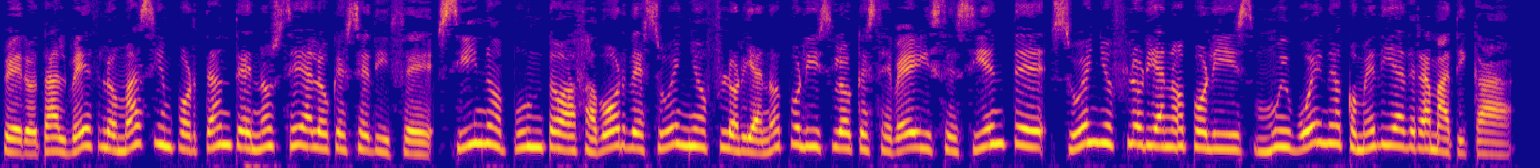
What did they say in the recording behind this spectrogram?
Pero tal vez lo más importante no sea lo que se dice, sino punto a favor de Sueño Florianópolis lo que se ve y se siente, Sueño Florianópolis, muy buena comedia dramática.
